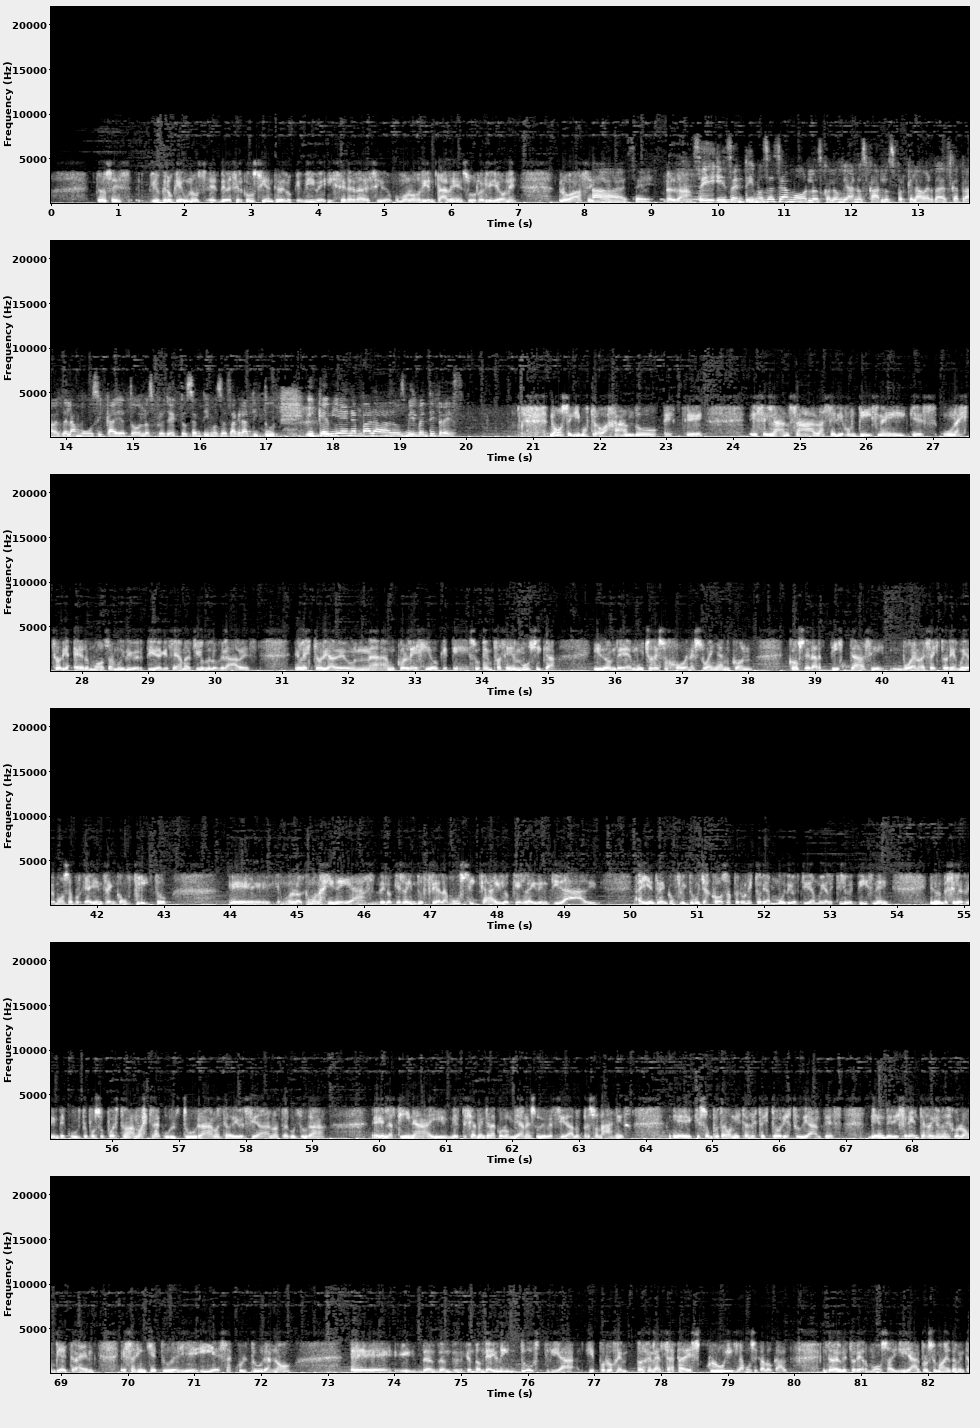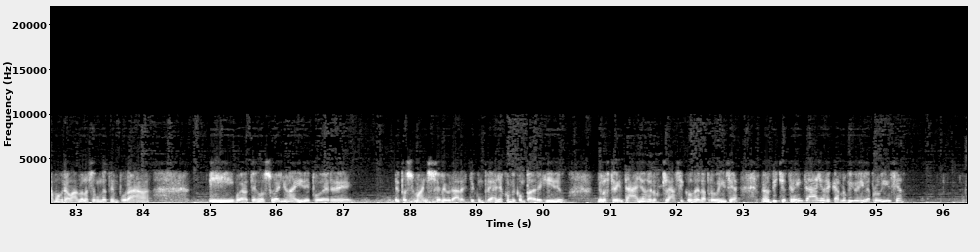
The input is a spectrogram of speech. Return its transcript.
Entonces, yo creo que uno debe ser consciente de lo que vive y ser agradecido, como los orientales en sus religiones lo hacen. Ah, sí. ¿Verdad? Sí, y sentimos ese amor los colombianos, Carlos, porque la verdad es que a través de la música y de todos los proyectos sentimos esa gratitud. ¿Y qué viene para 2023? No, seguimos trabajando, este se lanza la serie con Disney, que es una historia hermosa, muy divertida, que se llama El Club de los Graves, en la historia de un colegio que tiene su énfasis en música y donde muchos de esos jóvenes sueñan con, con ser artistas. Y bueno, esa historia es muy hermosa porque ahí entra en conflicto eh, como, las ideas de lo que es la industria de la música y lo que es la identidad Ahí entra en conflicto muchas cosas, pero una historia muy divertida, muy al estilo de Disney, y donde se le rinde culto, por supuesto, a nuestra cultura, a nuestra diversidad, a nuestra cultura eh, latina y especialmente la colombiana en su diversidad, los personajes eh, que son protagonistas de esta historia, estudiantes, vienen de diferentes regiones de Colombia y traen esas inquietudes y, y esas culturas, ¿no? Eh, donde, hay una industria que por lo, general trata de excluir la música local. Entonces es una historia hermosa y ya el próximo año también estamos grabando la segunda temporada y bueno, tengo sueños ahí de poder eh, el próximo año celebrar este cumpleaños con mi compadre Gidio, de los 30 años de los clásicos de la provincia. Mejor dicho, 30 años de Carlos Vives y la provincia.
